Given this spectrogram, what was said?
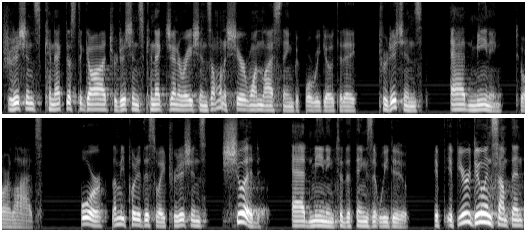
Traditions connect us to God, traditions connect generations. I want to share one last thing before we go today. Traditions add meaning to our lives. Or, let me put it this way traditions should add meaning to the things that we do. If, if you're doing something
